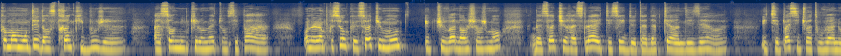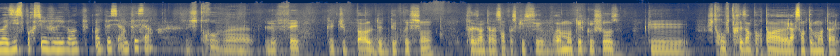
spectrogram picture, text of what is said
comment monter dans ce train qui bouge euh, à 100 000 km. On sait pas. Euh, on a l'impression que soit tu montes et que tu vas dans le changement, ben soit tu restes là et tu essayes de t'adapter à un désert euh, et tu sais pas si tu vas trouver un oasis pour survivre. Un peu, c'est un peu ça. Je trouve le fait que tu parles de dépression très intéressant parce que c'est vraiment quelque chose que je trouve très important à la santé mentale.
